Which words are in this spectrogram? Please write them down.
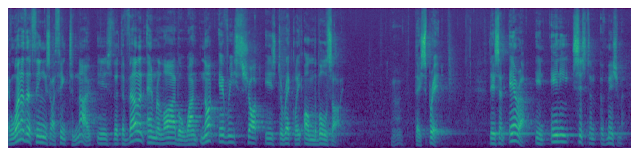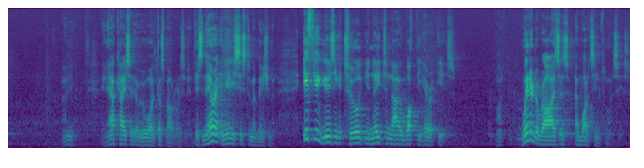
And one of the things I think to note is that the valid and reliable one, not every shot is directly on the bullseye. They spread. There's an error in any system of measurement. In our case, well, it doesn't matter, isn't it? There's an error in any system of measurement. If you're using a tool, you need to know what the error is, right? when it arises and what its influence is.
